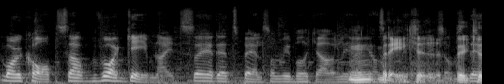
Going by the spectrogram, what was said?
Mario Kart. Så här, på våra game nights så är det ett spel som vi brukar lira Mm, men det är kul. liksom. Det är kul. Det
